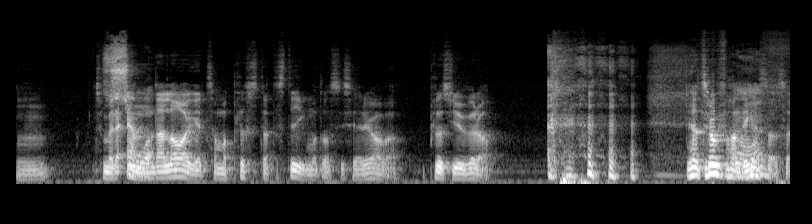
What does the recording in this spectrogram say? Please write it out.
Mm. Som är det Så- enda laget som har plusstatistik mot oss i Serie A va? Plus Juve då. Jag tror fan det är så. Alltså.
